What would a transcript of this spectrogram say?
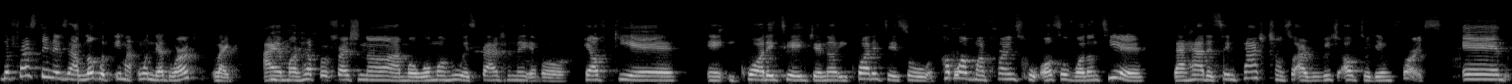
The first thing is I look within my own network. Like I am a health professional. I'm a woman who is passionate about healthcare and equality, gender equality. So a couple of my friends who also volunteer that had the same passion. So I reached out to them first. And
